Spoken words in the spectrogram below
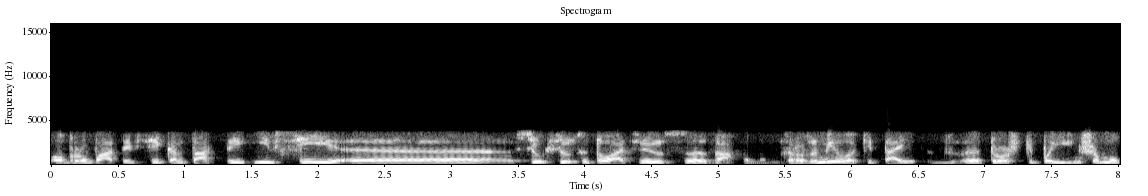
обрубати всі контакти і всі е, всю всю ситуацію з заходом. Зрозуміло, Китай е, трошки по-іншому,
